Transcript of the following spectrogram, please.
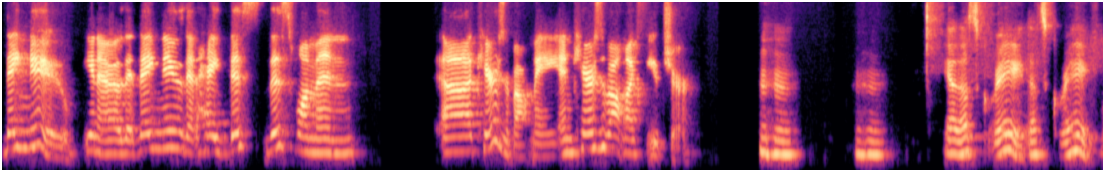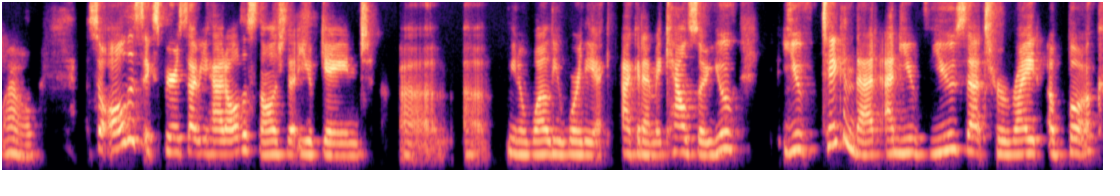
they knew, you know, that they knew that hey, this this woman uh, cares about me and cares about my future. Mm-hmm. Mm-hmm. Yeah, that's great. That's great. Wow. So all this experience that you had, all this knowledge that you've gained, uh, uh, you know, while you were the ac- academic counselor, you've you've taken that and you've used that to write a book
